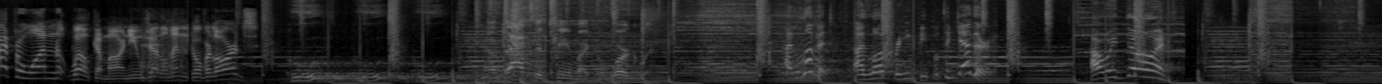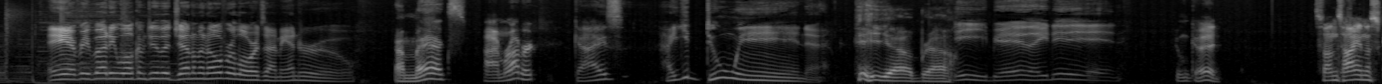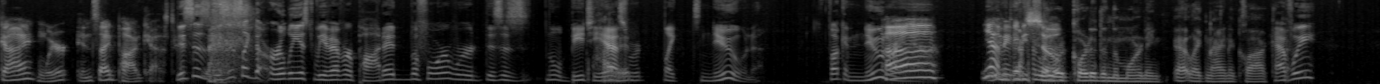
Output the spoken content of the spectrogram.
I, for one, welcome our new gentlemen, overlords. Who who now that's a team I can work with. I love it. I love bringing people together. How we doing? Hey everybody, welcome to the Gentlemen Overlords. I'm Andrew. I'm Max. I'm Robert. Guys, how you doing? Yeah, bro. Hey, bro, how you doing? Doing good. Sun's high in the sky. We're inside podcast. This is is this like the earliest we've ever potted before? We're this is little BTS. Potted? We're like it's noon. It's fucking noon right now. Uh, yeah, We maybe definitely so. recorded in the morning at like nine o'clock. Have we?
